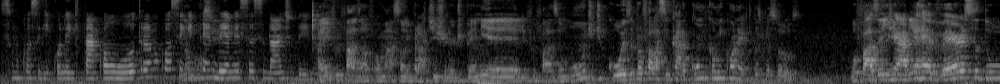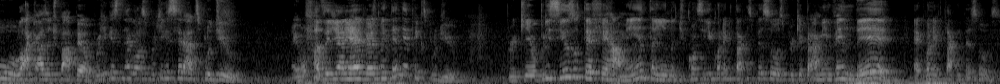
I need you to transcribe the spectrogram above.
Se eu não conseguir conectar com o outro, eu não consigo Não entender consigo. a necessidade dele. né? Aí fui fazer uma formação em practitioner de PNL, fui fazer um monte de coisa pra falar assim, cara, como que eu me conecto com as pessoas? Vou fazer engenharia reversa do La Casa de Papel. Por que, que esse negócio, por que, que esse seriado explodiu? Aí eu vou fazer engenharia reversa pra entender por que, que explodiu. Porque eu preciso ter ferramenta ainda de conseguir conectar com as pessoas. Porque pra mim vender é conectar com pessoas.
